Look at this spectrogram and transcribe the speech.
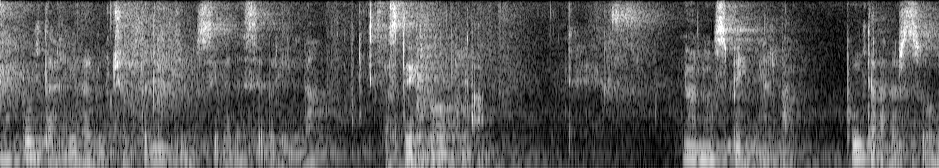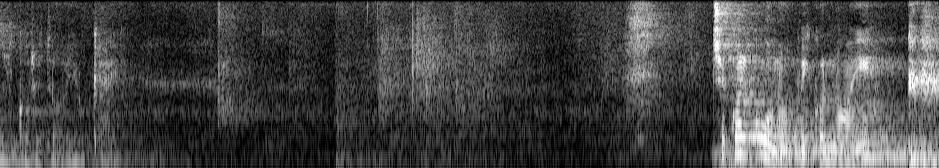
Non puntargli la luce, altrimenti non si vede se brilla. La spengo? No, non spegnerla. Puntala verso il corridoio, ok? C'è qualcuno qui con noi?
